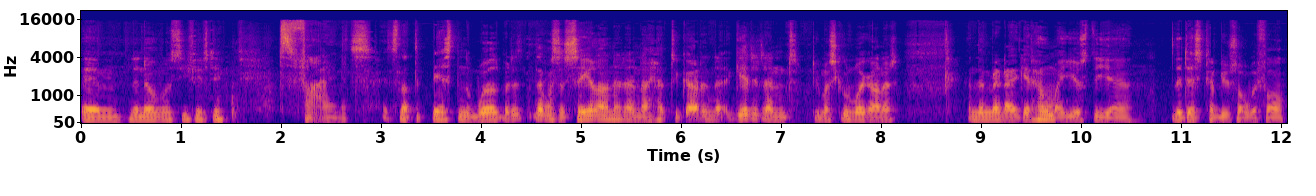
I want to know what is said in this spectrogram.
um, Lenovo C50. It's fine. It's it's not the best in the world, but it, there was a sale on it, and I had to get it, get it and do my schoolwork on it. And then when I get home, I use the uh, the desktop you saw before,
